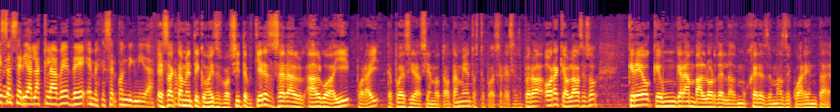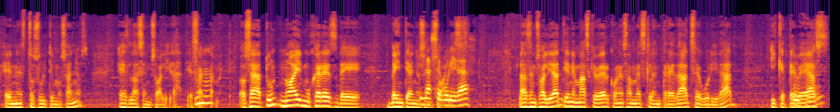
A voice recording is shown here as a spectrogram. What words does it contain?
esa sería la clave de envejecer con dignidad. ¿no? Exactamente, y como dices, pues si te quieres hacer al- algo ahí, por ahí, te puedes ir haciendo tratamientos, te puedes hacer eso. Pero ahora que hablabas eso, creo que un gran valor de las mujeres de más de 40 en estos últimos años es la sensualidad, exactamente. O sea, tú no hay mujeres de 20 años Y la sensuales. seguridad. La sensualidad tiene más que ver con esa mezcla entre edad, seguridad y que te veas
